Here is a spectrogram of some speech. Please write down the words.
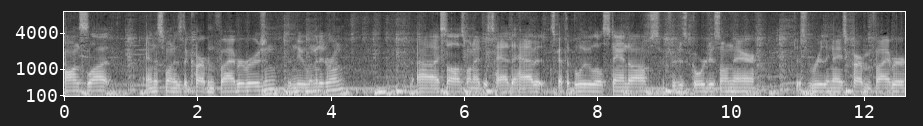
onslaught, and this one is the carbon fiber version, the new limited run. Uh, I saw this one, I just had to have it. It's got the blue little standoffs, which are just gorgeous on there. Just really nice carbon fiber.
